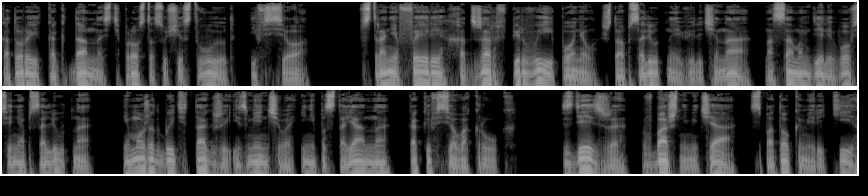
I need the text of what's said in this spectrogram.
которые как данность просто существуют, и все. В стране Фейри Хаджар впервые понял, что абсолютная величина на самом деле вовсе не абсолютна и может быть так же изменчива и непостоянна, как и все вокруг. Здесь же, в башне меча, с потоками реки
